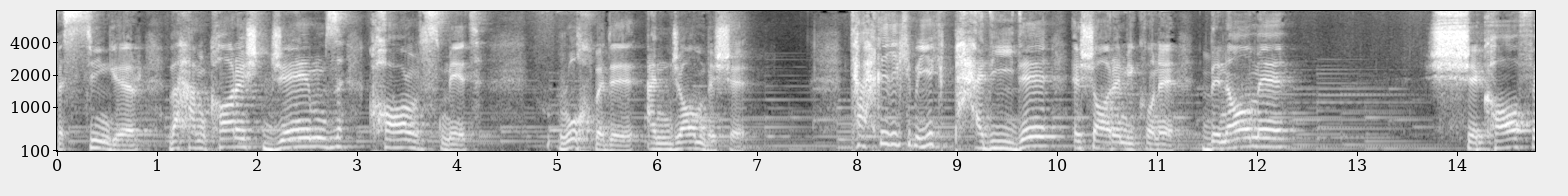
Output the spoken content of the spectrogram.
فستینگر و همکارش جیمز کارل سمیت رخ بده انجام بشه. تحقیقی که به یک پدیده اشاره می‌کنه به نام شکاف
